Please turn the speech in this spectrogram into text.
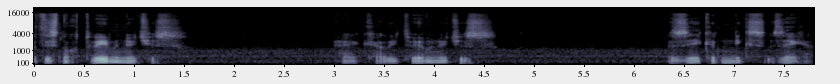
Het is nog twee minuutjes. Ik ga die twee minuutjes zeker niks zeggen.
